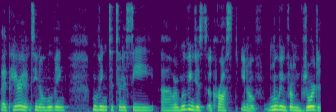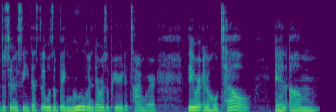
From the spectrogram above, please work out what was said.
my parents, you know, moving moving to Tennessee uh, or moving just across, you know, moving from Georgia to Tennessee, that's it was a big move, and there was a period of time where they were in a hotel, and um,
